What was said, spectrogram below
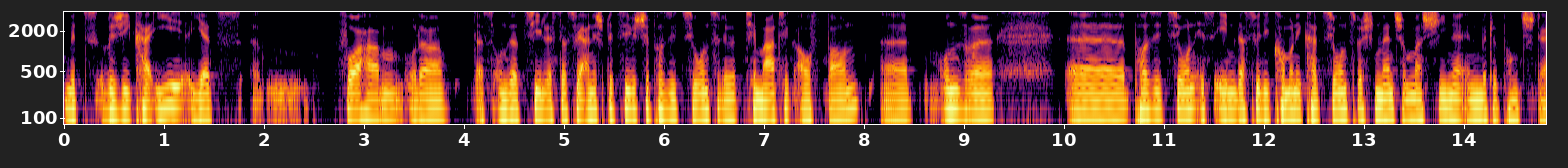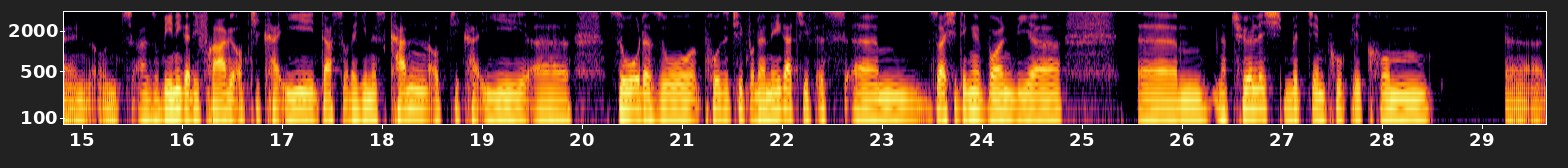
mit Regie KI jetzt ähm, vorhaben oder dass unser Ziel ist, dass wir eine spezifische Position zu der Thematik aufbauen. Äh, unsere äh, Position ist eben, dass wir die Kommunikation zwischen Mensch und Maschine in den Mittelpunkt stellen. Und also weniger die Frage, ob die KI das oder jenes kann, ob die KI äh, so oder so positiv oder negativ ist. Ähm, solche Dinge wollen wir ähm, natürlich mit dem Publikum äh,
